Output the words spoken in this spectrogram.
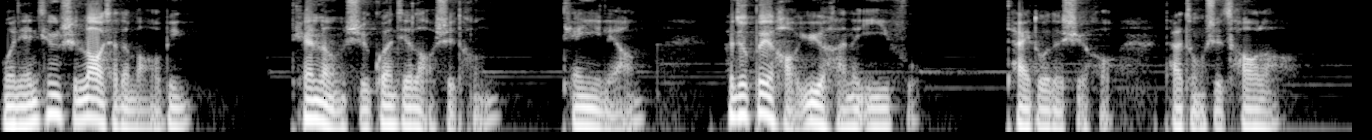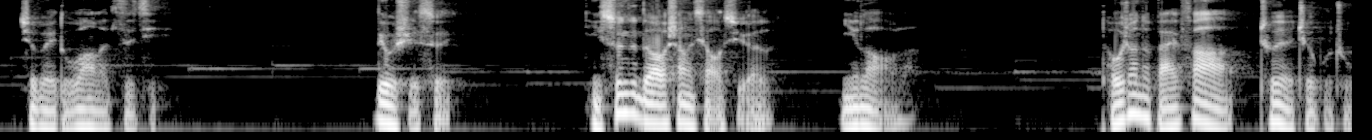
我年轻时落下的毛病，天冷时关节老是疼，天一凉，他就备好御寒的衣服。太多的时候，他总是操劳，却唯独忘了自己。六十岁，你孙子都要上小学了，你老了，头上的白发遮也遮不住。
